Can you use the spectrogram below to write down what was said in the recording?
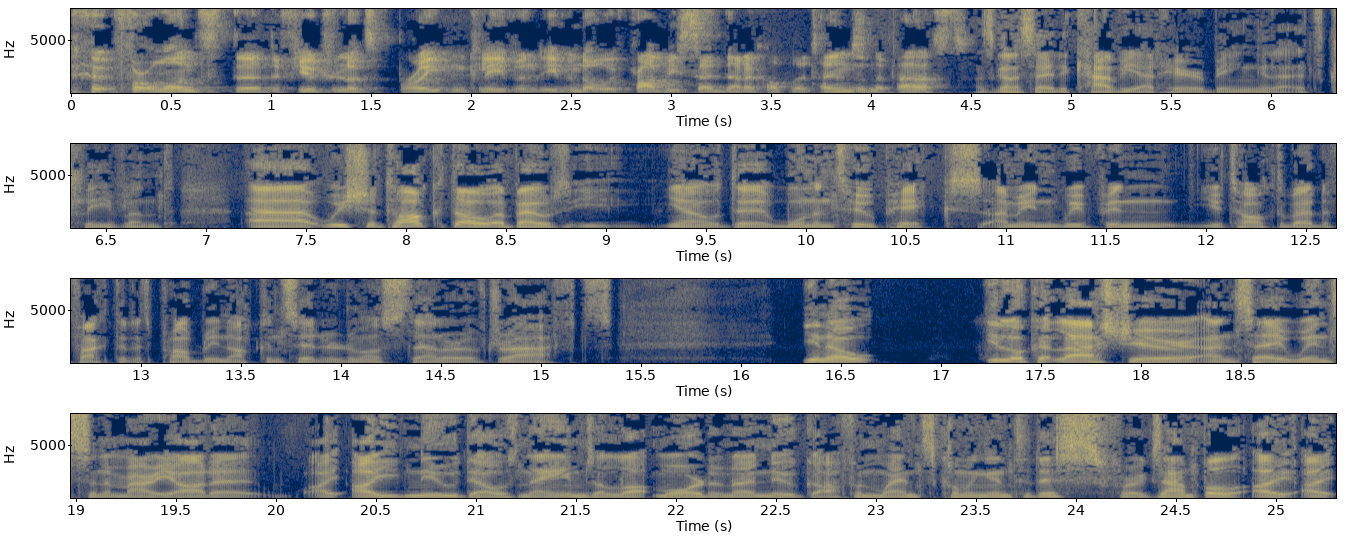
For once, the, the future looks bright in Cleveland, even though we've probably said that a couple of times in the past. I was going to say the caveat here being that it's Cleveland. Uh, we should talk though about you know the one and two picks. I mean, we've been you talked about the fact that it's probably not considered the most stellar of drafts. You know, you look at last year and say Winston and Mariota. I, I knew those names a lot more than I knew Goff and Wentz coming into this. For example, I, I,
